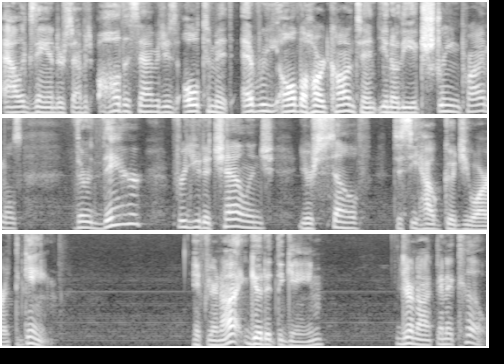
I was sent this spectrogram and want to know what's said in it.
Alexander Savage, all the Savages, Ultimate, every all the hard content, you know, the extreme primals, they're there for you to challenge yourself to see how good you are at the game. If you're not good at the game, you're not going to kill.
